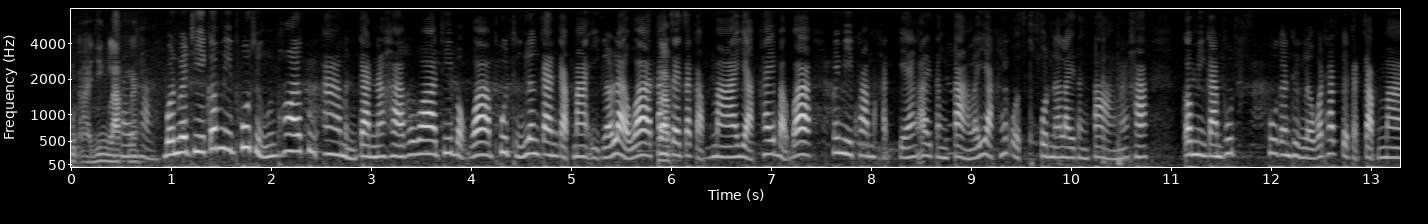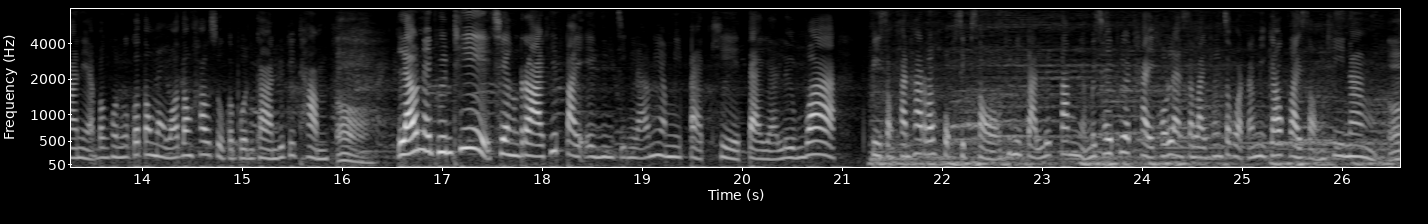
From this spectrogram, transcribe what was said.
คุณอายิ่งรักษณ์ใช่นะค่ะบนเวทีก็มีพูดถึงคุณพ่อและคุณอาเหมือนกันนะคะ เพราะว่าที่บอกว่าพูดถึงเรื่องการกลับมาอีกแล้วแหละว่าตั้งใจจะกลับมาอยากให้แบบว่าไม่มีความขัดแย้งอะไรต่างๆ และอยากให้อดทนอะไรต่างๆนะคะ ก็มีการพูดพูดกันถึงเลยว่าถ้าเกิดจะกลับมาเนี่ยบางคนก็ต้องมองว่าต้องเข้าสู่กระบวนการยุติธรรมอ๋อแล้วในพื้นที่เชียงรายที่ไปเองจริง ๆ แล้วเนี่ยมี 8 เขต แต่อย่าลืมว่าปี 2562 ที่มีการเลือกตั้งเนี่ยไม่ใช่เพื่อไทยเขาแลนด์สไลด์ทั้งจังหวัดนะมีก้าวไกล 2 ที่นั่งอ๋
